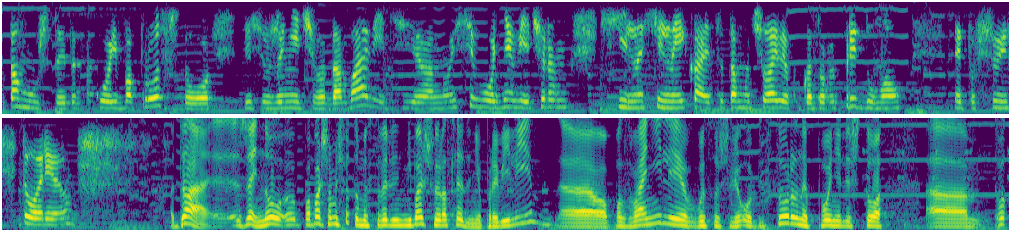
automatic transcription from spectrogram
потому что это такой вопрос, что здесь уже нечего добавить, но сегодня вечером сильно-сильно икается тому человеку, который придумал эту всю историю. Да, э, Жень, ну, по большому счету, мы небольшое расследование провели, э, позвонили, выслушали обе стороны, поняли, что... Э, вот,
